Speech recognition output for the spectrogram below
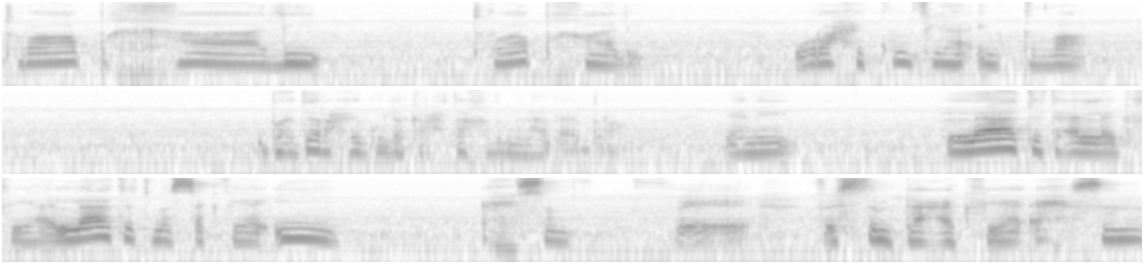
تراب خالي تراب خالي وراح يكون فيها انقضاء. وبعدين راح يقول لك راح تاخذ منها العبره يعني لا تتعلق فيها لا تتمسك فيها. إي احسن في, في استمتاعك فيها احسن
